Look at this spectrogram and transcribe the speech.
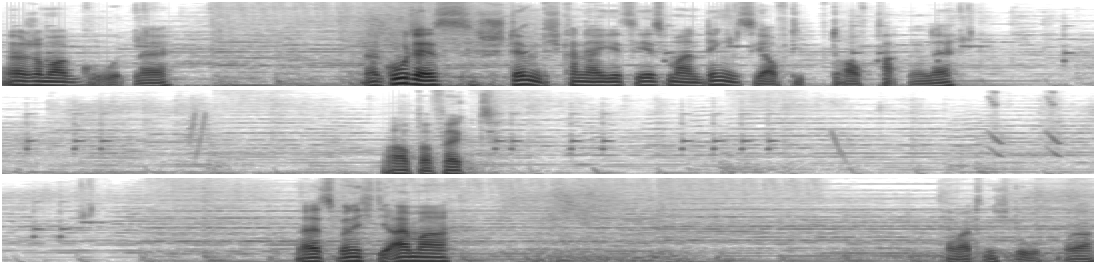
Ja, schon mal gut, ne? Na gut, es stimmt. Ich kann ja jetzt jedes Mal ein Ding hier auf die drauf packen, ne? Ah, perfekt. Ist, wenn ich die einmal ja, warte nicht du, oder?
